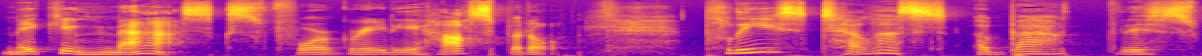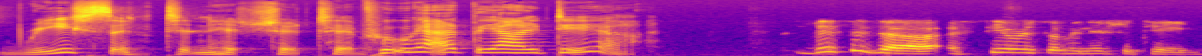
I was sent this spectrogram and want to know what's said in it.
making masks for Grady Hospital. Please tell us about this recent initiative. Who had the idea? This is a, a, series of initiatives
